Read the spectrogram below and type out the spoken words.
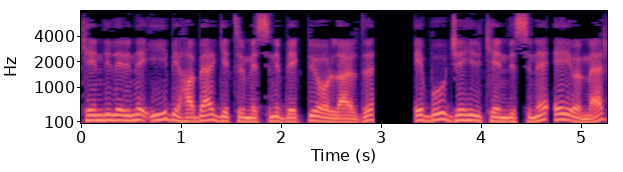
kendilerine iyi bir haber getirmesini bekliyorlardı. Ebu Cehil kendisine, ey Ömer,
